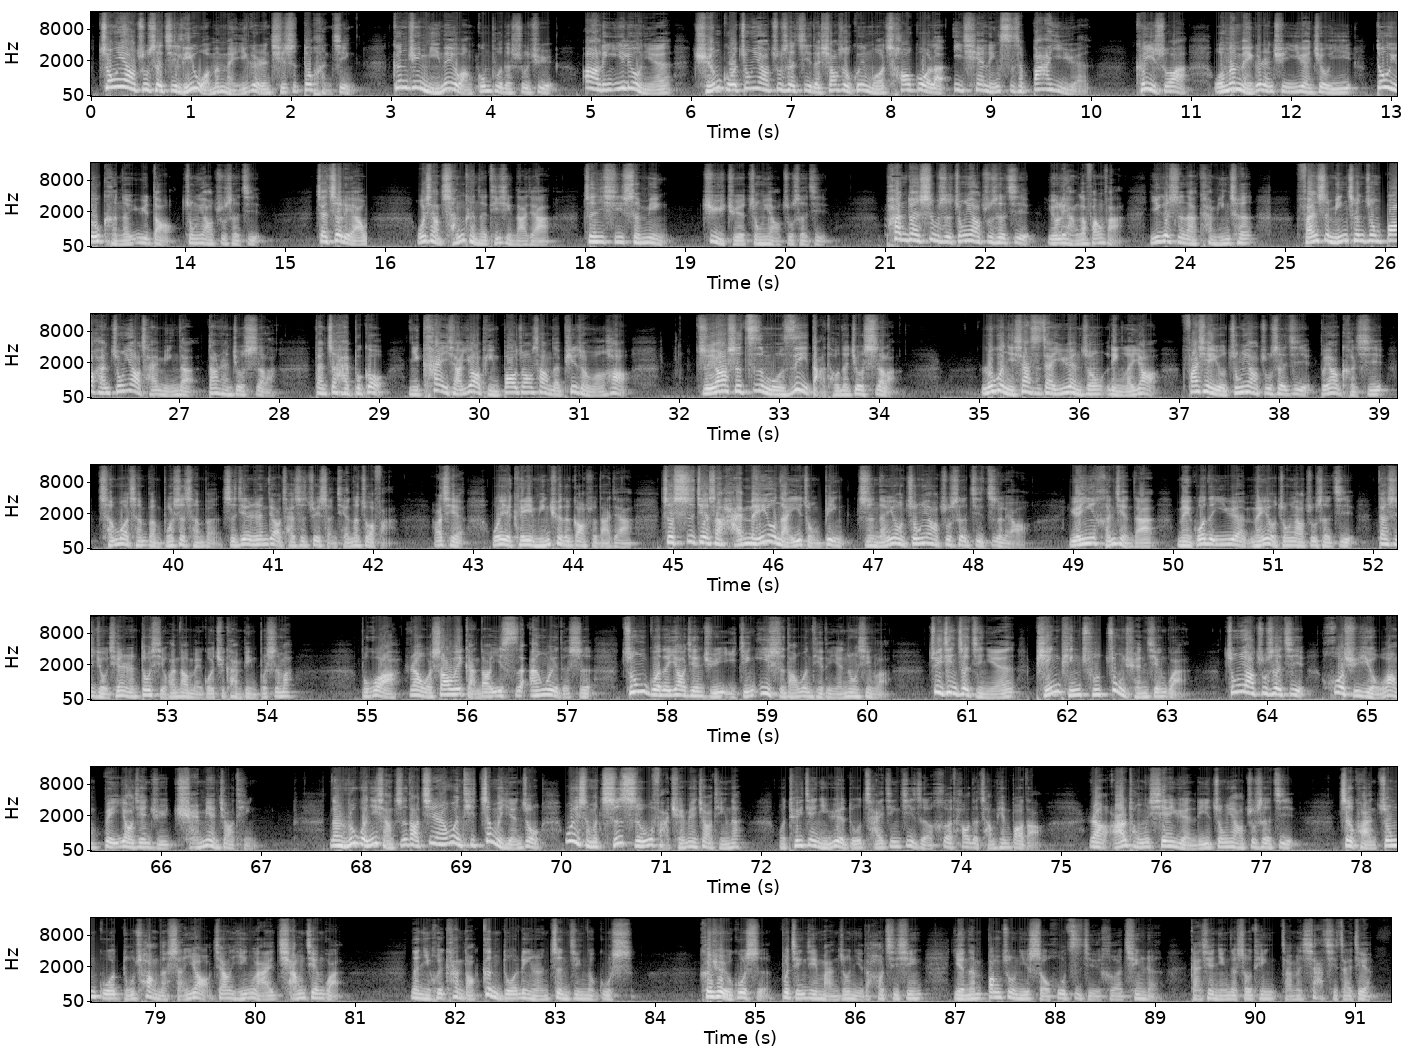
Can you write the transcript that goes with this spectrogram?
中药注射剂离我们每一个人其实都很近。根据米内网公布的数据，二零一六年全国中药注射剂的销售规模超过了一千零四十八亿元。可以说啊，我们每个人去医院就医都有可能遇到中药注射剂。在这里啊，我想诚恳的提醒大家：珍惜生命，拒绝中药注射剂。判断是不是中药注射剂有两个方法，一个是呢看名称。凡是名称中包含中药材名的，当然就是了。但这还不够，你看一下药品包装上的批准文号，只要是字母 Z 打头的就是了。如果你下次在医院中领了药，发现有中药注射剂，不要可惜，沉没成本不是成本，直接扔掉才是最省钱的做法。而且我也可以明确的告诉大家，这世界上还没有哪一种病只能用中药注射剂治疗。原因很简单，美国的医院没有中药注射剂，但是有钱人都喜欢到美国去看病，不是吗？不过啊，让我稍微感到一丝安慰的是，中国的药监局已经意识到问题的严重性了。最近这几年频频出重拳监管，中药注射剂或许有望被药监局全面叫停。那如果你想知道，既然问题这么严重，为什么迟迟无法全面叫停呢？我推荐你阅读财经记者贺涛的长篇报道，《让儿童先远离中药注射剂》，这款中国独创的神药将迎来强监管。那你会看到更多令人震惊的故事。科学有故事，不仅仅满足你的好奇心，也能帮助你守护自己和亲人。感谢您的收听，咱们下期再见。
